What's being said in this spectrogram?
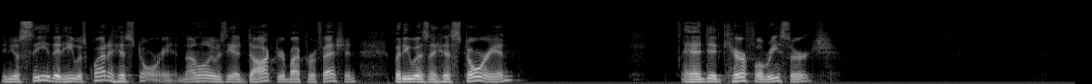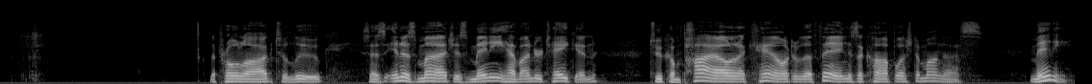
And you'll see that he was quite a historian. Not only was he a doctor by profession, but he was a historian and did careful research. The prologue to Luke says, Inasmuch as many have undertaken to compile an account of the things accomplished among us. Many.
